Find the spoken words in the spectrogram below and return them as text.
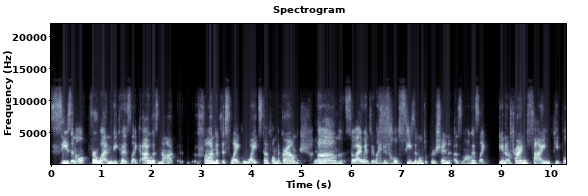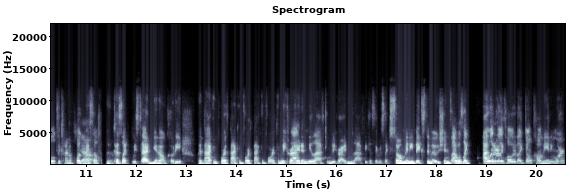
seasonal for one because like I was not fond of this like white stuff on the ground. yeah. Um so I went through like this whole seasonal depression as long as like you know trying to find people to kind of plug Yeah. myself in because like we said you know Cody went back and forth back and forth back and forth and we cried and we laughed and we cried and we laughed because there was like so many mixed emotions. I was like I literally told her like don't call me anymore.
